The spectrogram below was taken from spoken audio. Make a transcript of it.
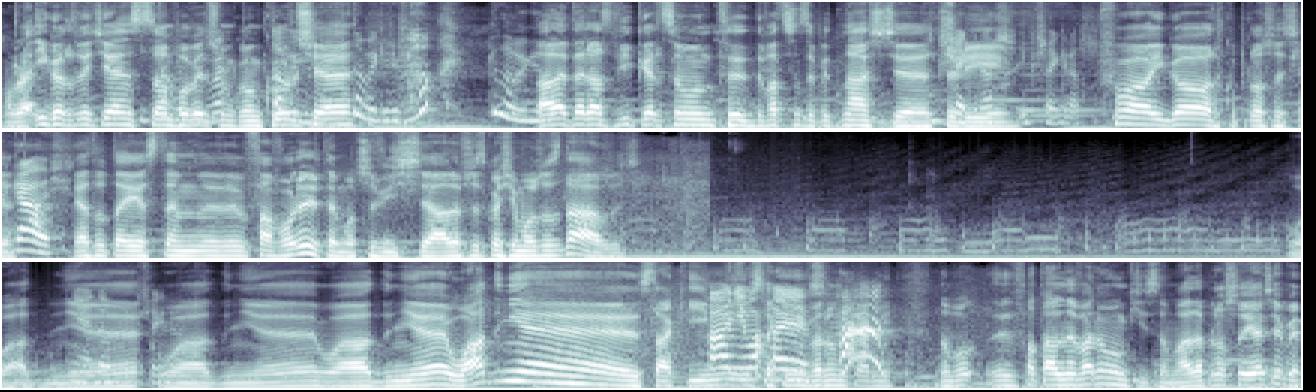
Dobra, Igor zwycięzcą po pierwszym konkursie. Kto wygrywa? Kto wygrywa? Ale teraz Wickersund 2015, I czyli... przegrasz, i przegrasz. Pło, Igorku, proszę cię. Przegrałeś. Ja tutaj jestem y, faworytem oczywiście, ale wszystko się może zdarzyć. Ładnie, Nie, dobra, ładnie, ładnie, ładnie! Z takimi, z takimi warunkami. No bo y, fatalne warunki są, ale proszę ja ciebie.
